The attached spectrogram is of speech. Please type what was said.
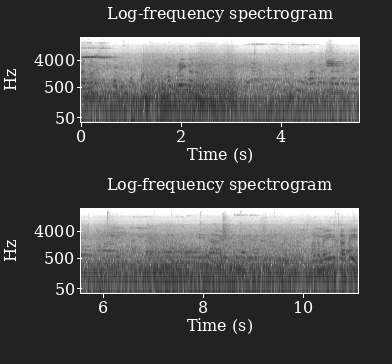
Sabi mo? Mag-pray ka na. Ano, mainit sabi eh.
